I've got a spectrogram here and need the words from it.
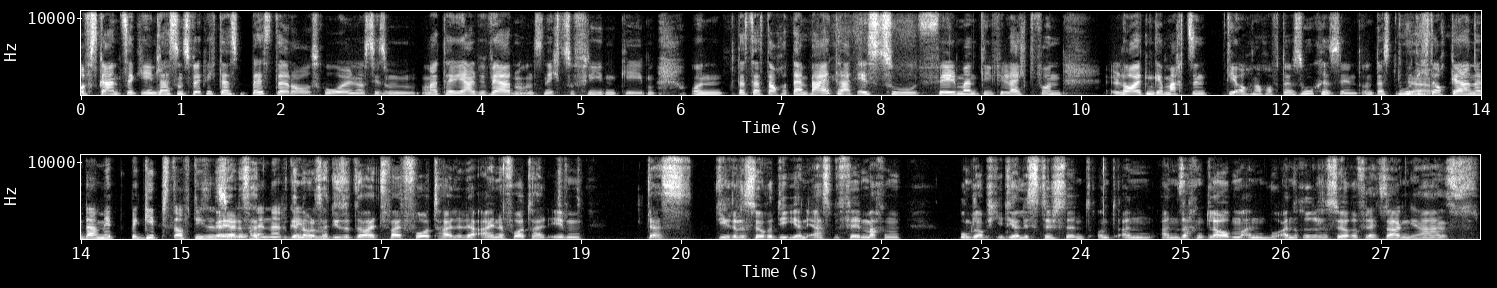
aufs Ganze gehen. Lass uns wirklich das Beste rausholen aus diesem Material. Wir werden uns nicht zufrieden geben. Und dass das auch dein Beitrag ist zu Filmen, die vielleicht von Leuten gemacht sind, die auch noch auf der Suche sind und dass du ja. dich doch gerne damit begibst auf diese Suche ja, das hat, nach Genau, das hat diese zwei, zwei Vorteile. Der eine Vorteil eben, dass die Regisseure, die ihren ersten Film machen, unglaublich idealistisch sind und an, an Sachen glauben, an wo andere Regisseure vielleicht sagen, ja, das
